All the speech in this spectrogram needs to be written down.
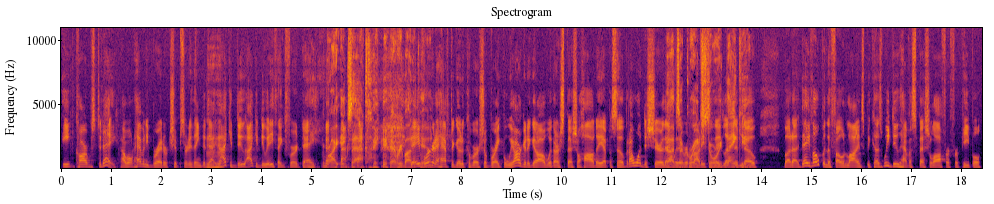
eat carbs today. I won't have any bread or chips or anything today. Mm-hmm. I could do I could do anything for a day. right, exactly. Everybody. Dave, can. we're going to have to go to commercial break, but we are going to get on with our special holiday episode. But I wanted to share that That's with everybody so they let Thank them you. know but uh, Dave, open the phone lines because we do have a special offer for people.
